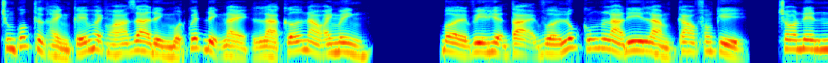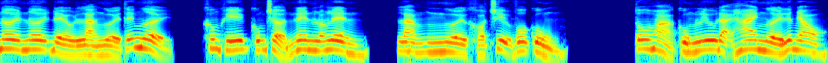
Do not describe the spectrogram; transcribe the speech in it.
Trung Quốc thực hành kế hoạch hóa gia đình một quyết định này là cỡ nào anh minh. Bởi vì hiện tại vừa lúc cũng là đi làm cao phong kỳ, cho nên nơi nơi đều là người tế người, không khí cũng trở nên loãng lên, làm người khó chịu vô cùng. Tô Hỏa cùng Lưu Đại hai người liếc nhau,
